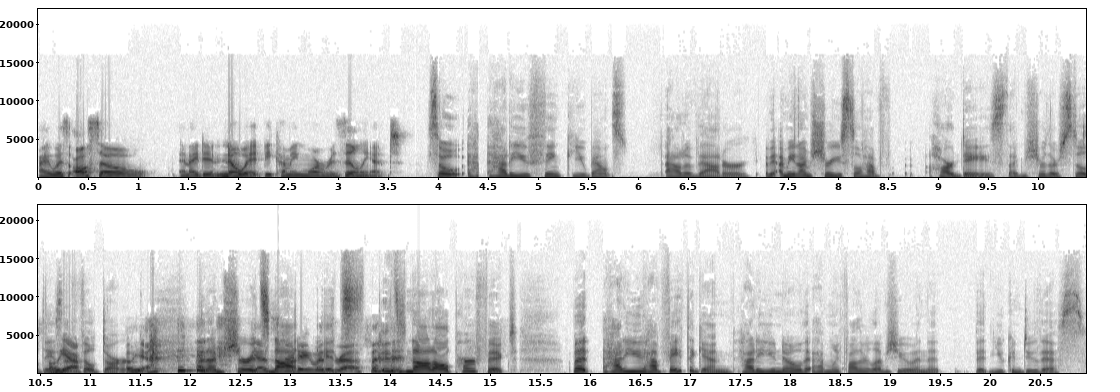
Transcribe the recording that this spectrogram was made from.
I was also, and I didn't know it, becoming more resilient. So, how do you think you bounced out of that? Or, I mean, I'm sure you still have hard days. I'm sure there's still oh, days oh, yeah. that feel dark. Oh yeah. and I'm sure it's not was it's, rough. it's not all perfect. But how do you have faith again? How do you know that Heavenly Father loves you and that that you can do this?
